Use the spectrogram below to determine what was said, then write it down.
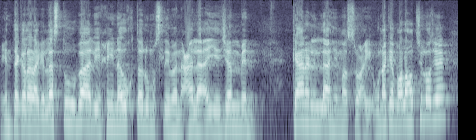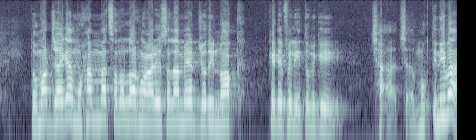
ইন্তেকালের আগে লাস্তু উবা আলী হিনা উখতালু মুসলিমান আলা আই জাম্বিন ক্যান আলিল্লাহি মাসরাই ওনাকে বলা হচ্ছিল যে তোমার জায়গায় মুহাম্মদ সাল্লাহ আলী সাল্লামের যদি নখ কেটে ফেলি তুমি কি মুক্তি নিবা?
